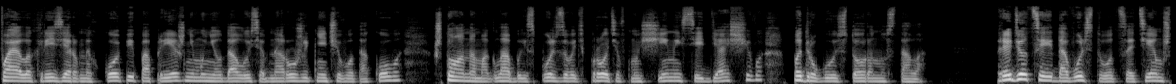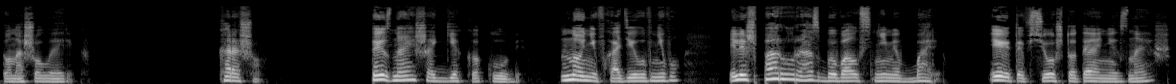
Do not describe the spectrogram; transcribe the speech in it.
В файлах резервных копий по-прежнему не удалось обнаружить ничего такого, что она могла бы использовать против мужчины, сидящего по другую сторону стола. Придется ей довольствоваться тем, что нашел Эрик. Хорошо. Ты знаешь о Гекко-клубе, но не входил в него и лишь пару раз бывал с ними в баре. И это все, что ты о них знаешь?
